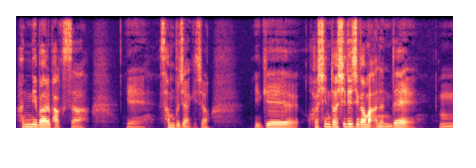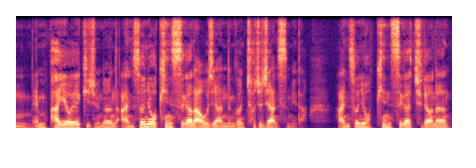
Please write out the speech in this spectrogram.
한니발 박사의 3부작이죠. 이게 훨씬 더 시리즈가 많은데 음, 엠파이어의 기준은 안소니 호킨스가 나오지 않는 건 쳐주지 않습니다. 안소니 호킨스가 출연한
